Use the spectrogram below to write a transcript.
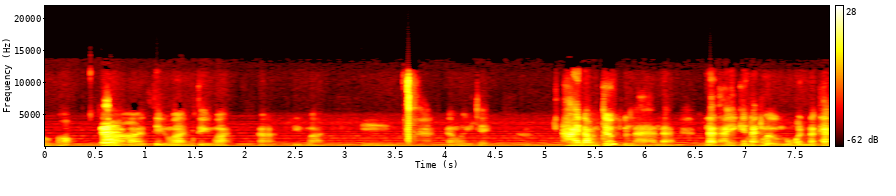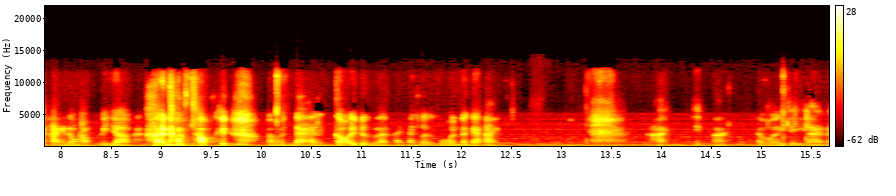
Ủng hộ. À, tuyệt vời tuyệt vời. À, tuyệt vời. Ừ. cảm ơn chị hai năm trước là là là thấy cái năng lượng của mình nó khác hẳn đúng không? Bây giờ hai năm sau thì mình đã cởi được là thấy năng lượng của mình nó khác hẳn. À, tuyệt vời. Cảm ơn chị là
